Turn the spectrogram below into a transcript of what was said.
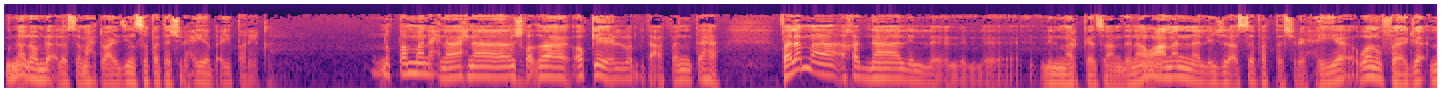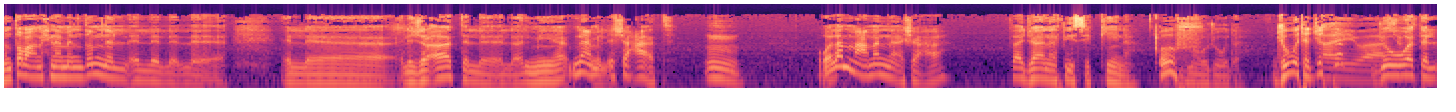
وقلنا لهم لا لو سمحتوا عايزين صفة تشريحية بأي طريقة. نطمن إحنا إحنا مش خ... آه، أوكي اللي بيتعفن انتهى. فلما. لل... للمركز عندنا وعملنا الإجراء الصفة التشريحية ونفاجأ. من طبعا إحنا من ضمن ال... ال... ال... ال... ال... الإجراءات ال- العلمية بنعمل إشاعات. ولما عملنا اشعه فاجأنا في سكينة أوف. موجودة. جوة الجثة؟ أيوه جوة ال...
